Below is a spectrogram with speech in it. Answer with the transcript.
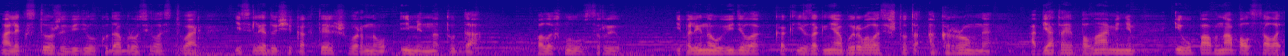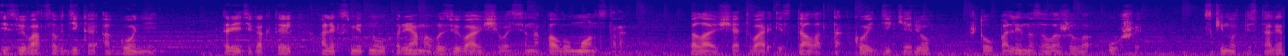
Алекс тоже видел, куда бросилась тварь, и следующий коктейль швырнул именно туда. Полыхнул взрыв. И Полина увидела, как из огня вырвалось что-то огромное, объятое пламенем, и, упав на пол, стала извиваться в дикой агонии. Третий коктейль Алекс метнул прямо в извивающегося на полу монстра. Пылающая тварь издала такой дикий рев, что у Полины заложило уши. Скинув пистолет,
